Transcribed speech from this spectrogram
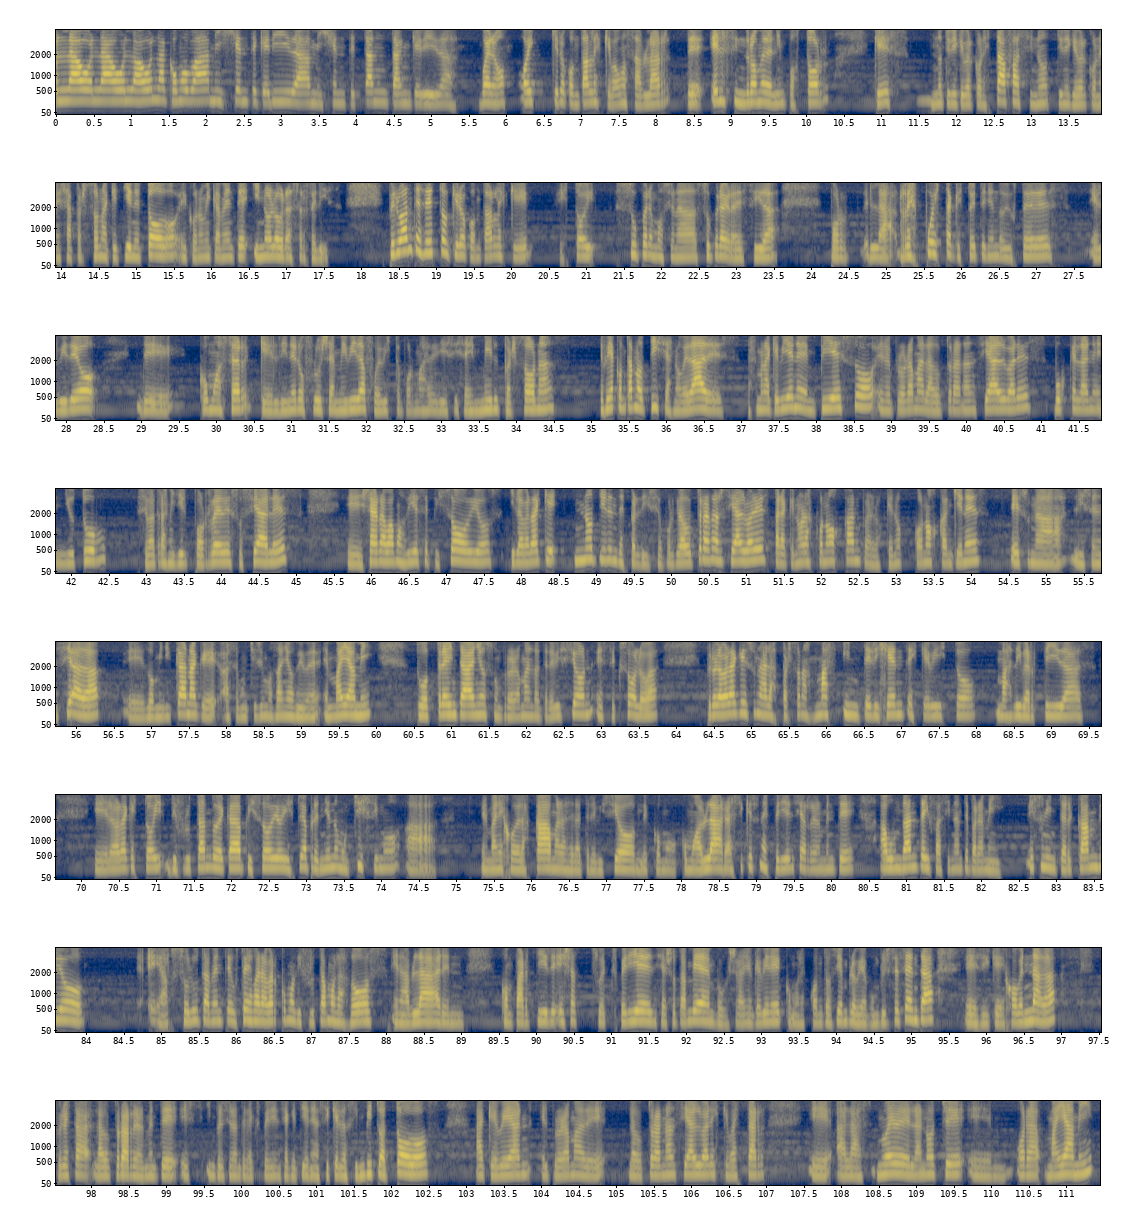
Hola, hola, hola, hola, ¿cómo va mi gente querida, mi gente tan, tan querida? Bueno, hoy quiero contarles que vamos a hablar de el síndrome del impostor, que es no tiene que ver con estafa, sino tiene que ver con esa persona que tiene todo económicamente y no logra ser feliz. Pero antes de esto quiero contarles que estoy súper emocionada, súper agradecida por la respuesta que estoy teniendo de ustedes. El video de cómo hacer que el dinero fluya en mi vida fue visto por más de 16 mil personas. Les voy a contar noticias, novedades. La semana que viene empiezo en el programa de la doctora Nancy Álvarez. Búsquenla en YouTube. Se va a transmitir por redes sociales. Eh, ya grabamos 10 episodios y la verdad que no tienen desperdicio, porque la doctora Nancy Álvarez, para que no las conozcan, para los que no conozcan quién es, es una licenciada eh, dominicana que hace muchísimos años vive en Miami. Tuvo 30 años, un programa en la televisión, es sexóloga, pero la verdad que es una de las personas más inteligentes que he visto, más divertidas. Eh, la verdad que estoy disfrutando de cada episodio y estoy aprendiendo muchísimo a el manejo de las cámaras, de la televisión, de cómo, cómo hablar. Así que es una experiencia realmente abundante y fascinante para mí. Es un intercambio eh, absolutamente, ustedes van a ver cómo disfrutamos las dos en hablar, en compartir ella su experiencia, yo también, porque yo el año que viene, como les cuento siempre, voy a cumplir 60, es decir, que joven nada, pero esta, la doctora realmente es impresionante la experiencia que tiene, así que los invito a todos a que vean el programa de la doctora Nancy Álvarez, que va a estar eh, a las 9 de la noche, hora Miami,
